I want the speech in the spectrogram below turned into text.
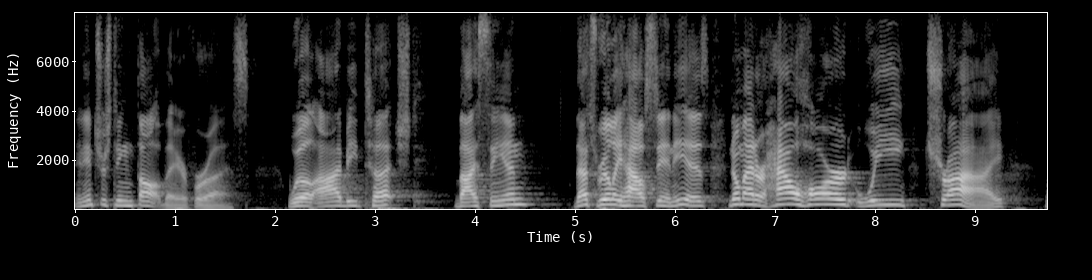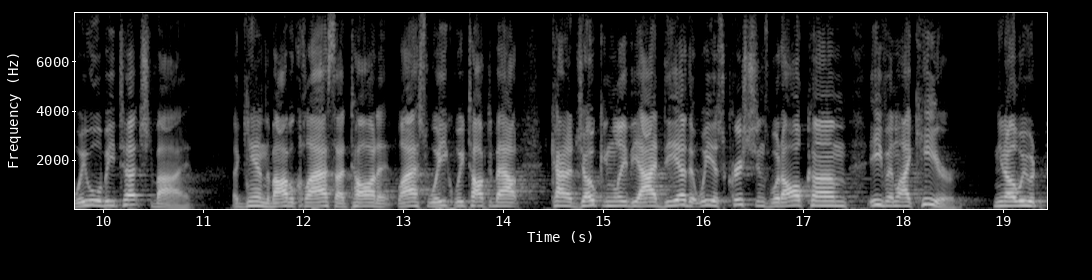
An interesting thought there for us. Will I be touched by sin? That's really how sin is. No matter how hard we try, we will be touched by it. Again, the Bible class I taught it last week, we talked about kind of jokingly the idea that we as Christians would all come even like here. You know, we would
